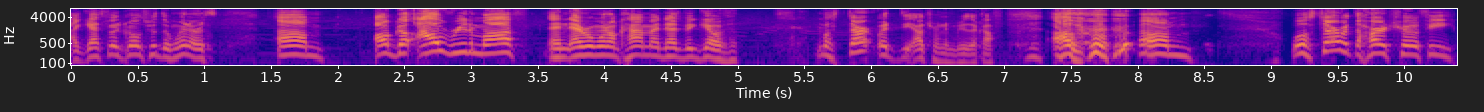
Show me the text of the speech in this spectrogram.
I guess we'll go through the winners. Um, I'll go. I'll read them off, and everyone will comment as we go. We'll start with the. I'll turn the music off. Um, we'll start with the Hart Trophy.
